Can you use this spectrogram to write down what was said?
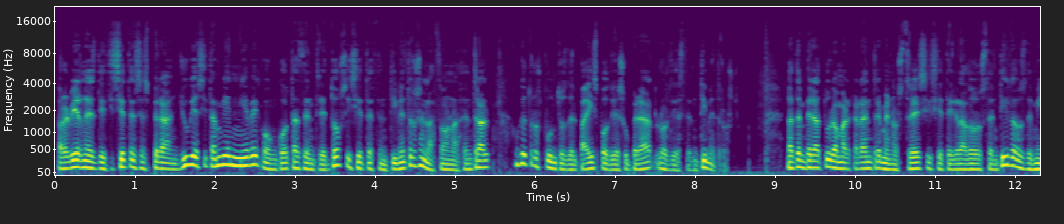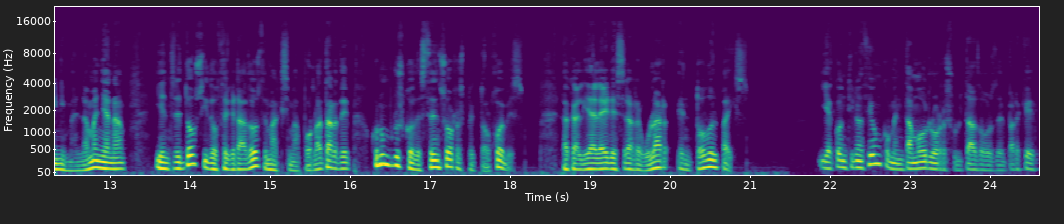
Para el viernes 17 se esperan lluvias y también nieve con gotas de entre 2 y 7 centímetros en la zona central, aunque otros puntos del país podría superar los 10 centímetros. La temperatura marcará entre menos 3 y 7 grados centígrados de mínima en la mañana y entre 2 y 12 grados de máxima por la tarde, con un brusco descenso respecto al jueves. La calidad del aire será regular en todo el país. Y a continuación comentamos los resultados del parque.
